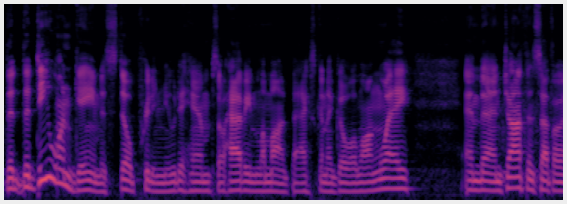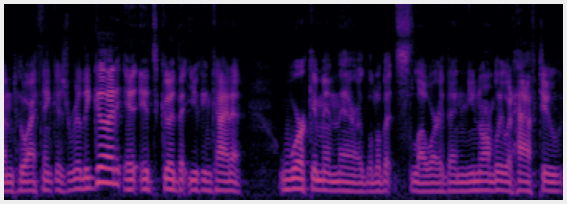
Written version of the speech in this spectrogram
the, the D1 game is still pretty new to him. So having Lamont back is going to go a long way. And then Jonathan Sutherland, who I think is really good, it, it's good that you can kind of work him in there a little bit slower than you normally would have to,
